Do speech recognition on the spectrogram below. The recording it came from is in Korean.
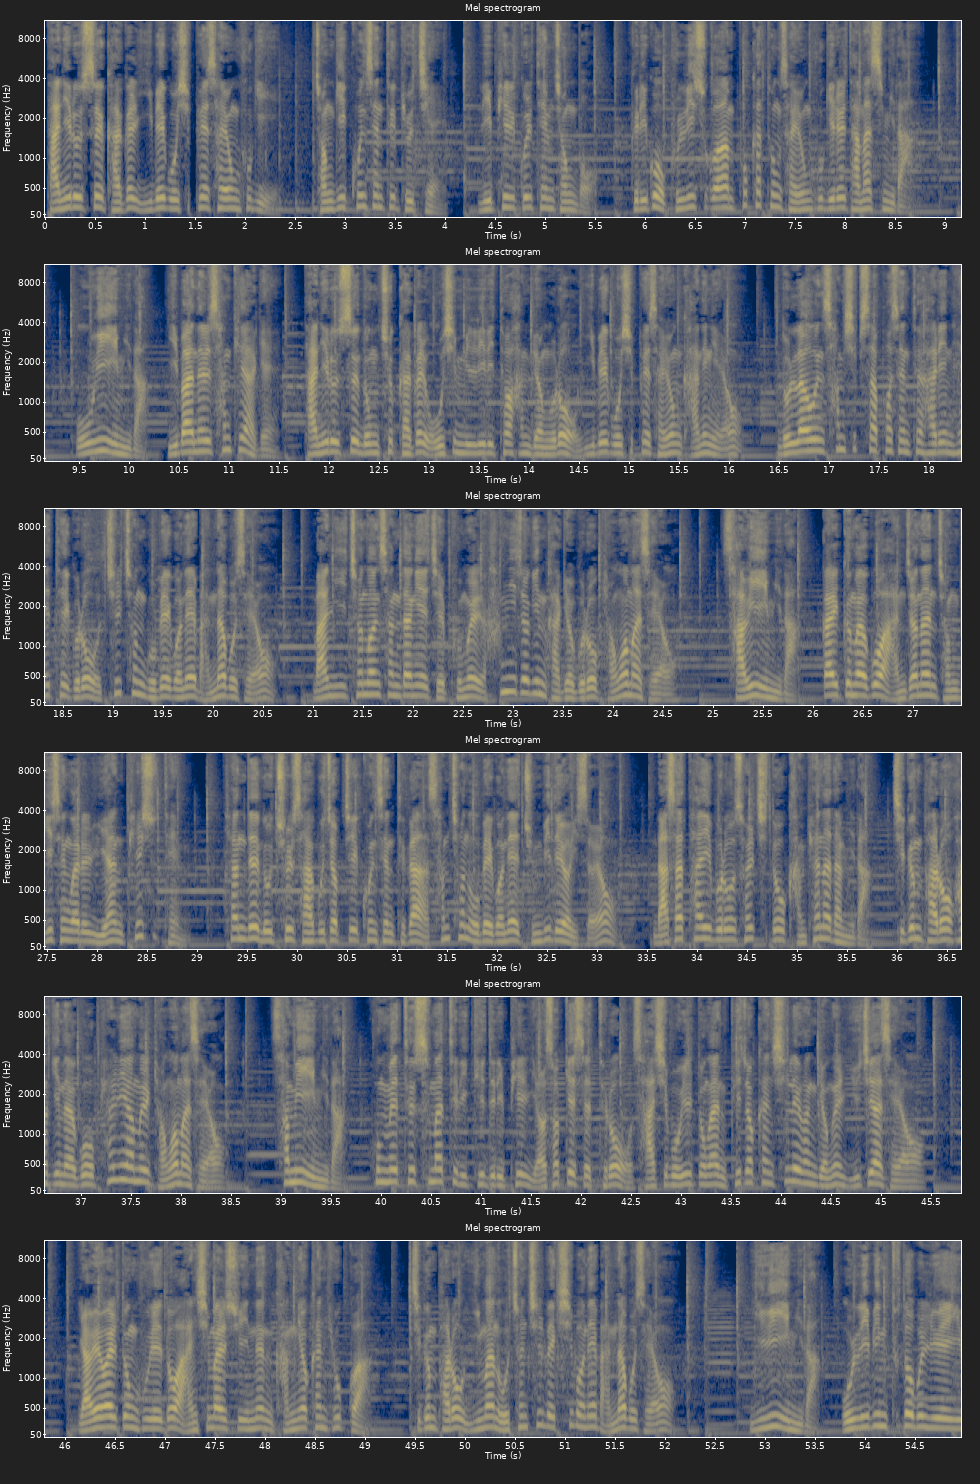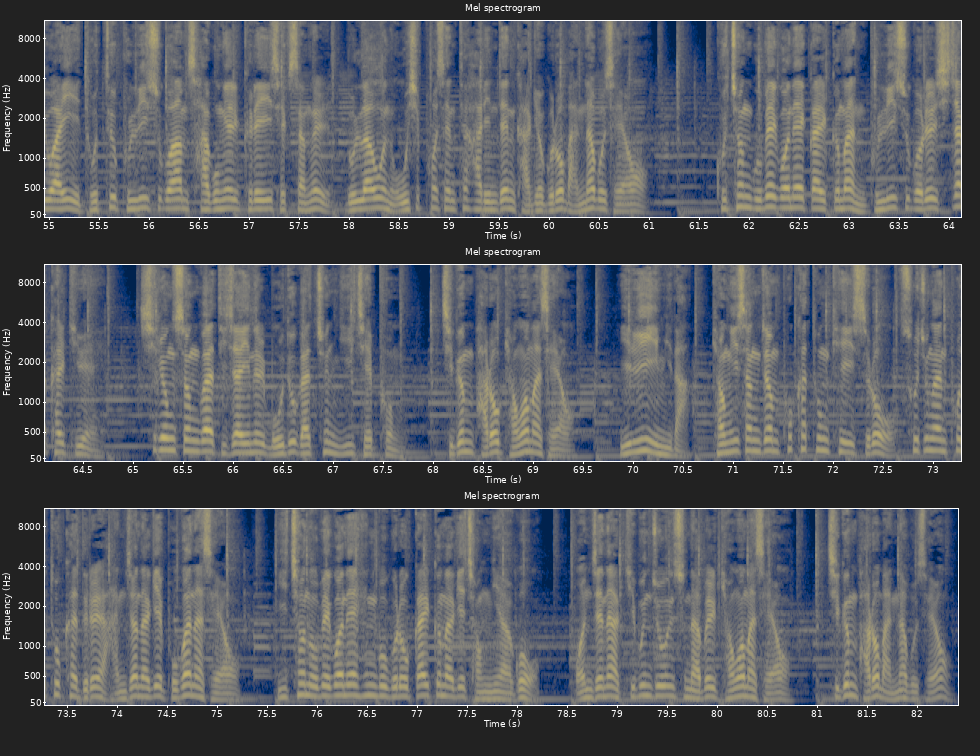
다니루스 각을 250회 사용 후기, 전기 콘센트 교체, 리필 꿀템 정보, 그리고 분리수거함 포카통 사용 후기를 담았습니다. 5위입니다. 입안을 상쾌하게 다니루스 농축 각을 50ml 한 병으로 250회 사용 가능해요. 놀라운 34% 할인 혜택으로 7,900원에 만나보세요. 12,000원 상당의 제품을 합리적인 가격으로 경험하세요. 4위입니다. 깔끔하고 안전한 전기 생활을 위한 필수템. 현대 노출 4구 접지 콘센트가 3,500원에 준비되어 있어요. 나사 타입으로 설치도 간편하답니다. 지금 바로 확인하고 편리함을 경험하세요. 3위입니다. 홈매트 스마트 리퀴드 리필 6개 세트로 45일 동안 쾌적한 실내 환경을 유지하세요. 야외 활동 후에도 안심할 수 있는 강력한 효과. 지금 바로 25,710원에 만나보세요. 2위입니다. 올리빙 2WAY 도트 분리수거함 401 그레이 색상을 놀라운 50% 할인된 가격으로 만나보세요. 9,900원의 깔끔한 분리수거를 시작할 기회. 실용성과 디자인을 모두 갖춘 이 제품. 지금 바로 경험하세요. 1위입니다. 경희상점 포카통 케이스로 소중한 포토카드를 안전하게 보관하세요. 2,500원의 행복으로 깔끔하게 정리하고 언제나 기분 좋은 수납을 경험하세요. 지금 바로 만나보세요.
